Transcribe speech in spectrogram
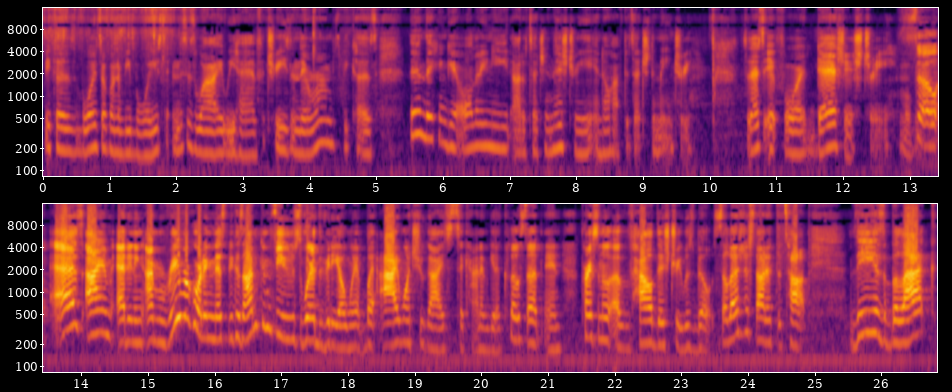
because boys are going to be boys. And this is why we have trees in their rooms because then they can get all that they need out of touching this tree and don't have to touch the main tree. So that's it for Dash's tree. So as I am editing, I'm re-recording this because I'm confused where the video went, but I want you guys to kind of get a close-up and personal of how this tree was built. So let's just start at the top. These black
